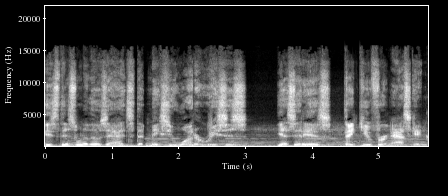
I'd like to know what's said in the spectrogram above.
Is this one of those ads that makes you want a Reese's? Yes, it is. Thank you for asking.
